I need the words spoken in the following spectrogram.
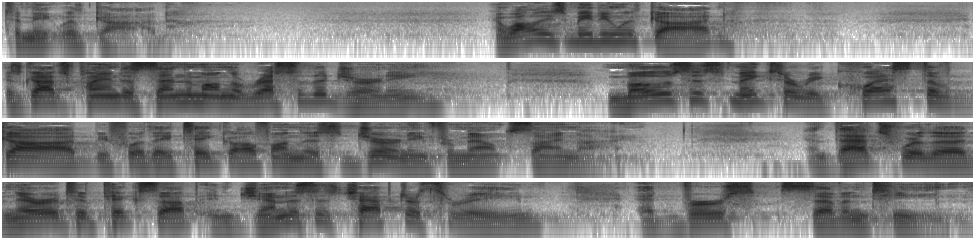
to meet with God. And while he's meeting with God, as God's plan to send them on the rest of the journey, Moses makes a request of God before they take off on this journey from Mount Sinai. And that's where the narrative picks up in Genesis chapter 3 at verse 17.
